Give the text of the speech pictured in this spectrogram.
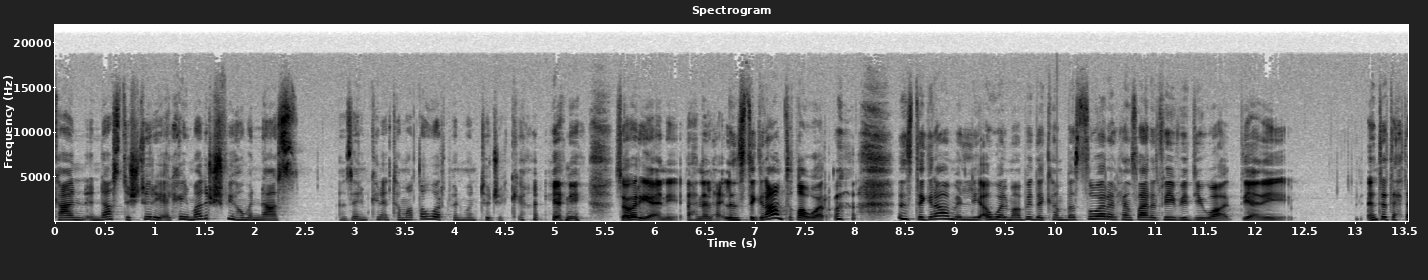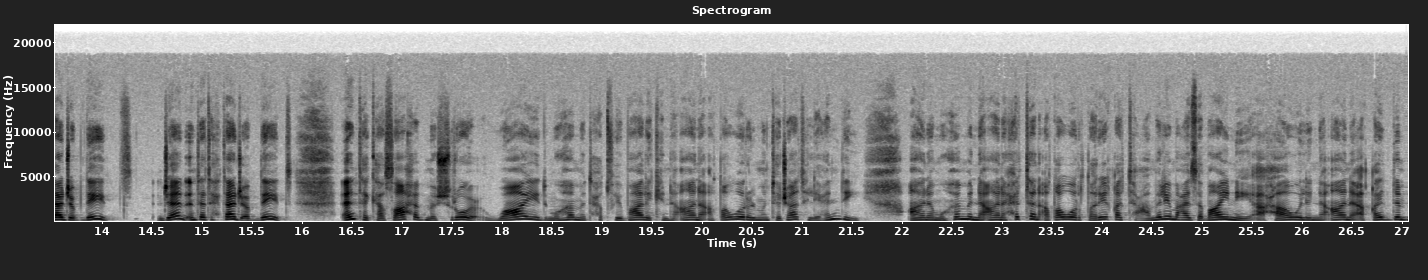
كان الناس تشتري الحين ما أدري فيهم الناس. زين يمكن أنت ما طورت من منتجك. يعني sorry يعني إحنا الإنستغرام تطور. إنستغرام اللي أول ما بدأ كان بس صور الحين صارت فيه فيديوهات. يعني أنت تحتاج update جد أنت تحتاج update أنت كصاحب مشروع وايد مهم تحط في بالك إن أنا أطور المنتجات اللي عندي. أنا مهم إن أنا حتى أطور طريقة تعاملي مع زبايني. أحاول إن أنا أقدم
